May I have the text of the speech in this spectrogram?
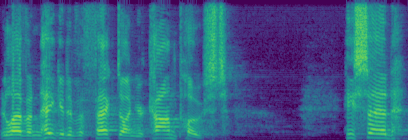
It'll have a negative effect on your compost. He said,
